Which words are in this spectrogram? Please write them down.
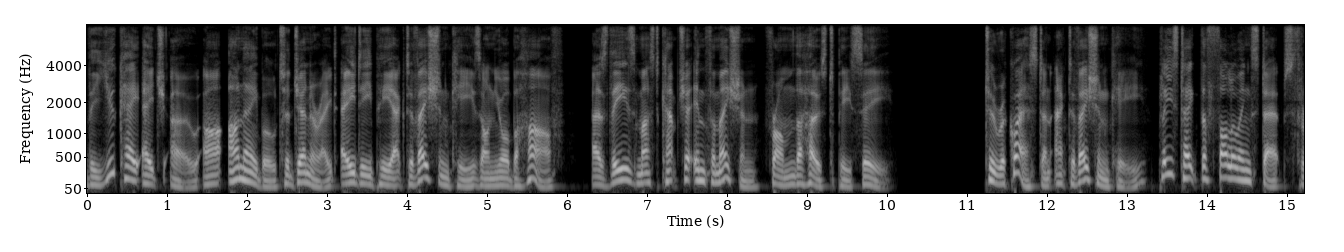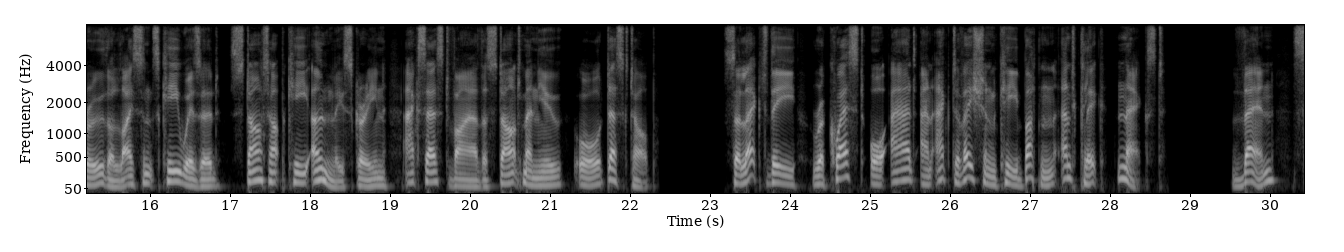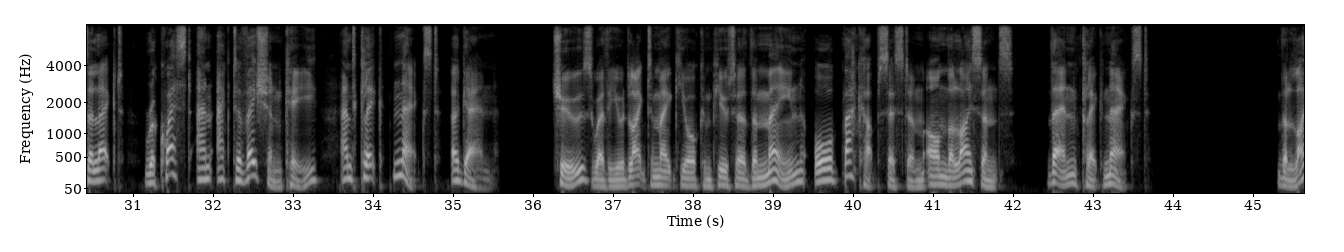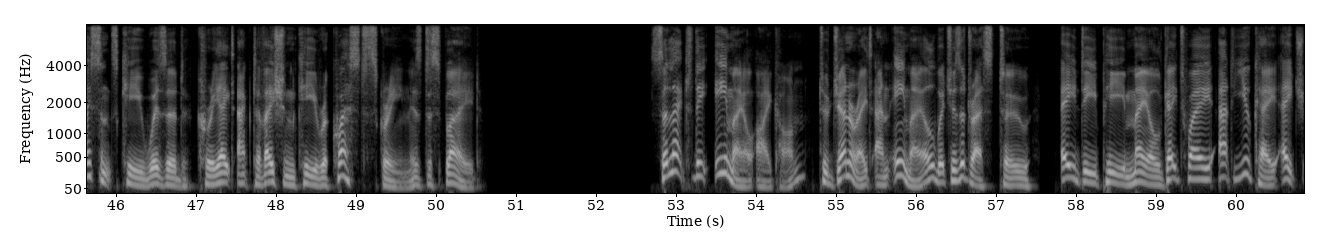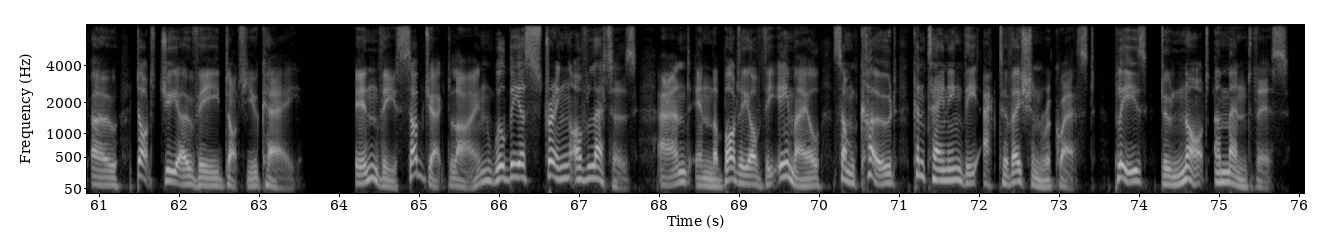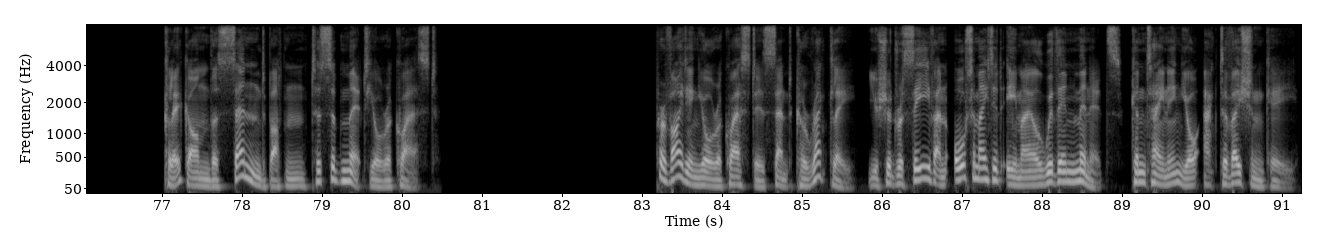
The UKHO are unable to generate ADP activation keys on your behalf as these must capture information from the host PC. To request an activation key, please take the following steps through the License Key Wizard Startup Key Only screen accessed via the Start menu or desktop. Select the Request or Add an Activation Key button and click Next. Then select Request an Activation Key and click Next again. Choose whether you would like to make your computer the main or backup system on the license, then click Next. The License Key Wizard Create Activation Key Request screen is displayed. Select the email icon to generate an email which is addressed to adp mail gateway at ukho.gov.uk. In the subject line will be a string of letters, and in the body of the email, some code containing the activation request. Please do not amend this. Click on the Send button to submit your request. Providing your request is sent correctly, you should receive an automated email within minutes containing your activation key.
